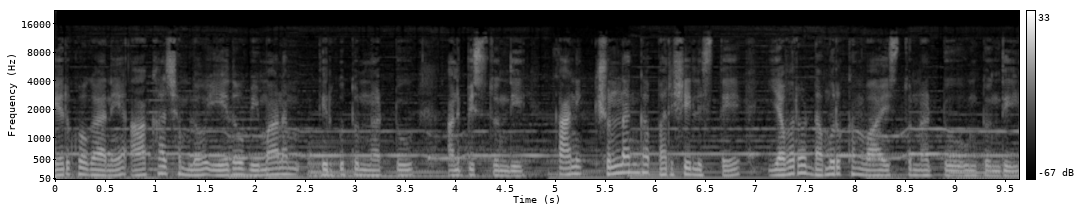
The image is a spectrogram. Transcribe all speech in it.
చేరుకోగానే ఆకాశంలో ఏదో విమానం తిరుగుతున్నట్టు అనిపిస్తుంది. కానీ క్షుణ్ణంగా పరిశీలిస్తే ఎవరో డమురుకం వాయిస్తున్నట్టు ఉంటుంది.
